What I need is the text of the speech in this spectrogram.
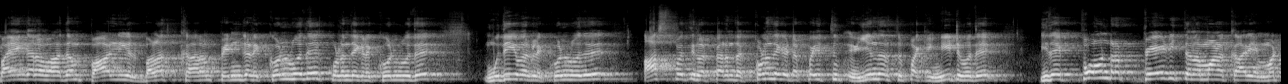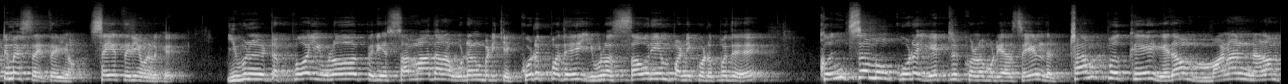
பயங்கரவாதம் பாலியல் பலாத்காரம் பெண்களை கொல்வது குழந்தைகளை கொல்வது முதியவர்களை கொல்வது ஆஸ்பத்திரியில் பிறந்த குழந்தைகிட்ட போய் து இயந்திர துப்பாக்கி நீட்டுவது இதை போன்ற பேடித்தனமான காரியம் மட்டுமே செய்ய தெரியும் செய்ய தெரியும் இவனுக்கு இவனுகிட்ட போய் இவ்வளோ பெரிய சமாதான உடன்படிக்கை கொடுப்பது இவ்வளோ சௌரியம் பண்ணி கொடுப்பது கொஞ்சமும் கூட ஏற்றுக்கொள்ள முடியாத செயல். இந்த ட்ரம்ப்புக்கு ஏதோ மனநலம்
